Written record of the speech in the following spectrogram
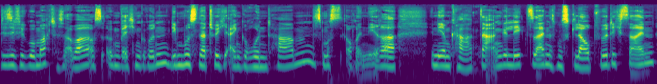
diese Figur macht es aber aus irgendwelchen Gründen. Die muss natürlich einen Grund haben. Das muss auch in, ihrer, in ihrem Charakter angelegt sein. Es muss glaubwürdig sein,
